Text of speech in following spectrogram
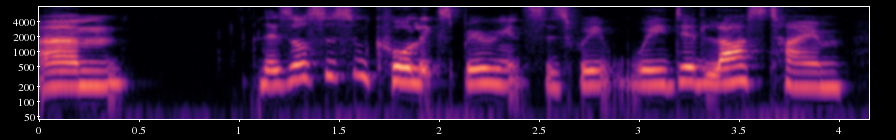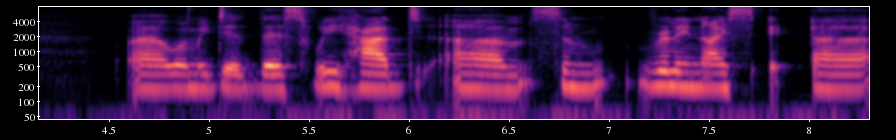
Um, there's also some cool experiences we we did last time. Uh, when we did this, we had um, some really nice uh,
